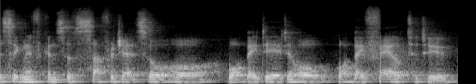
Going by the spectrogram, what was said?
the significance of suffragettes or, or what they did or what they failed to do.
